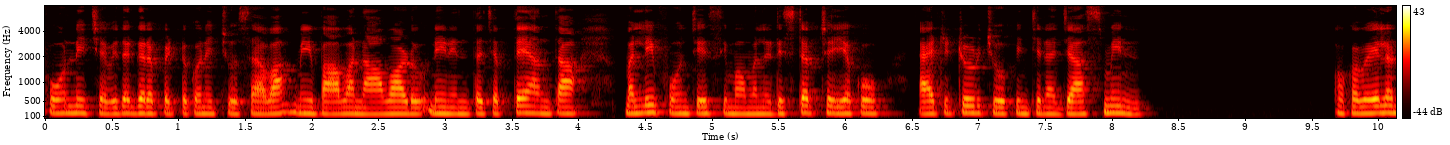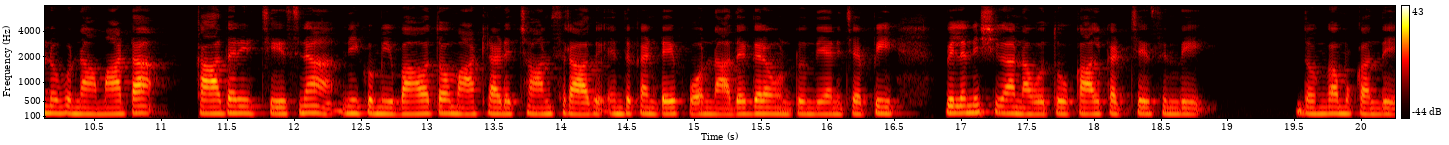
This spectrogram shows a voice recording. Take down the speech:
ఫోన్ని చెవి దగ్గర పెట్టుకొని చూసావా? మీ బావ నావాడు. నేను ఎంత చెప్తే అంత. మళ్ళీ ఫోన్ చేసి మమ్మల్ని డిస్టర్బ్ చెయ్యకు. యాటిట్యూడ్ చూపించిన జాస్మిన్ ఒకవేళ నువ్వు నా మాట కాదని చేసినా నీకు మీ బావతో మాట్లాడే ఛాన్స్ రాదు. ఎందుకంటే ఫోన్ నా దగ్గర ఉంటుంది అని చెప్పి విలనిష్గా నవ్వుతూ కాల్ కట్ చేసింది. దొంగ ముఖంది.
